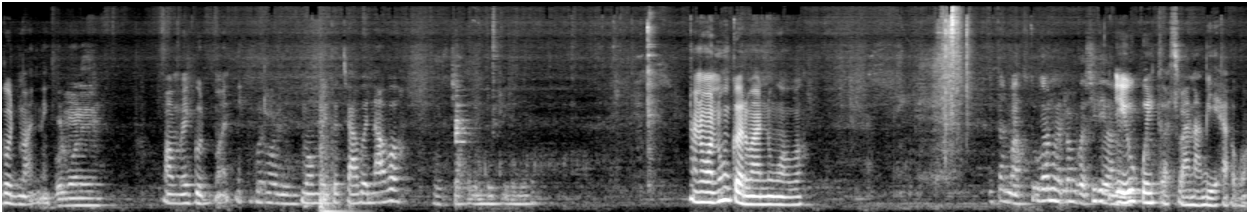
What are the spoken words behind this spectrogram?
Good morning good morning mummy good morning good morning mummy તો ચા બનાવો. ચા બનાવો શું કરવાનું હવે તાર માથું તુવાનું એટલે આમ ઘસી દેવાનું એવું કોઈ કસવાના બે આવો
